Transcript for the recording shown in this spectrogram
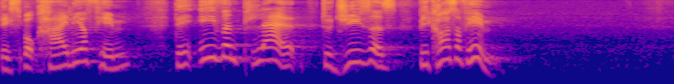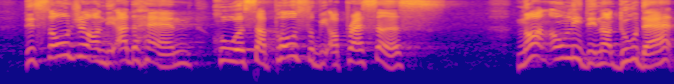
they spoke highly of him, they even pled to Jesus because of him. The soldier, on the other hand, who was supposed to be oppressors, not only did not do that,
